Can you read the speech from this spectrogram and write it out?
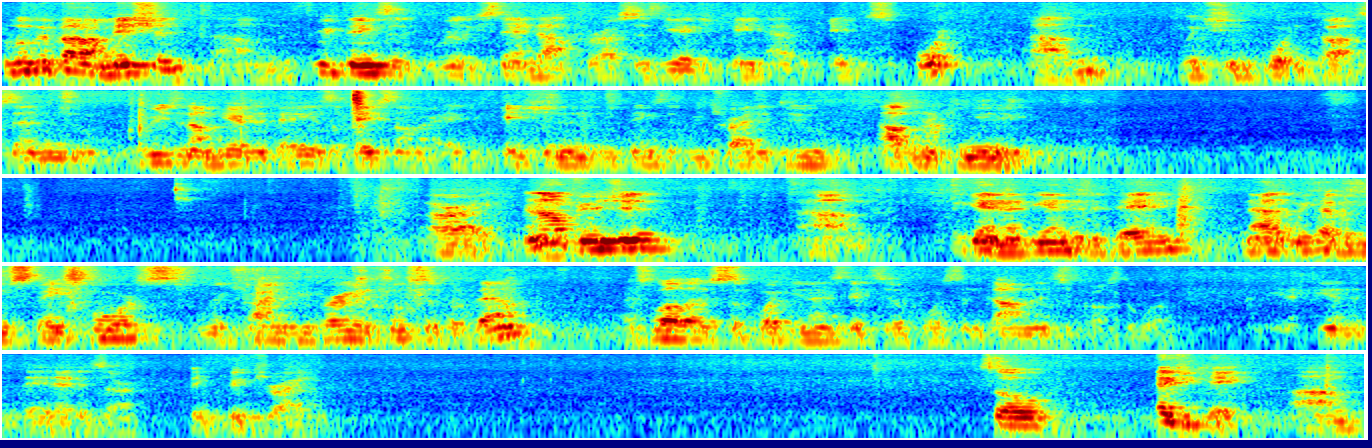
A little bit about our mission. Um, the three things that really stand out for us is the educate, advocate, and support. Um, which is important to us. And the reason I'm here today is based on our education and the things that we try to do out in the community. All right, and our vision, um, again, at the end of the day, now that we have a new Space Force, we're trying to be very inclusive of them, as well as support the United States Air Force and dominance across the world. I mean, at the end of the day, that is our big picture item. So, educate. Um,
